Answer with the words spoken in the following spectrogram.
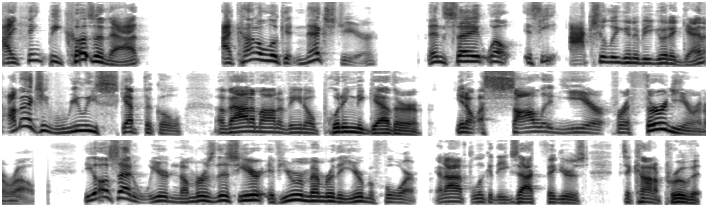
I think because of that, I kind of look at next year and say, well, is he actually going to be good again? I'm actually really skeptical of Adam Ottavino putting together, you know, a solid year for a third year in a row. He also had weird numbers this year. If you remember the year before, and I have to look at the exact figures to kind of prove it,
